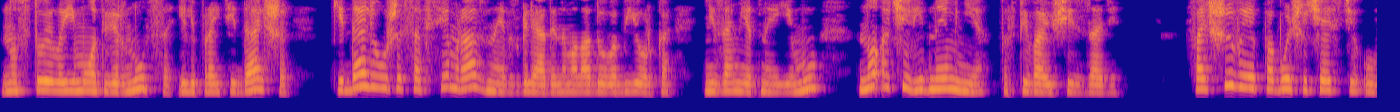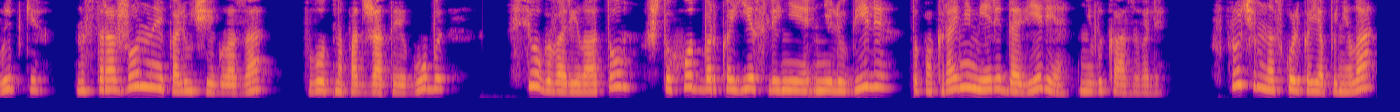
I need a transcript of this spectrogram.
Но стоило ему отвернуться или пройти дальше, кидали уже совсем разные взгляды на молодого Бьорка, незаметные ему, но очевидные мне, поспевающей сзади. Фальшивые, по большей части, улыбки, настороженные колючие глаза, плотно поджатые губы — все говорило о том, что Ходборка, если не не любили, то, по крайней мере, доверия не выказывали. Впрочем, насколько я поняла,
